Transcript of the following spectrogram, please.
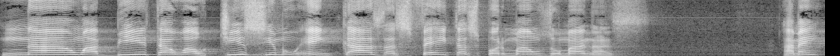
não habita o Altíssimo em casas feitas por mãos humanas. Amém?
